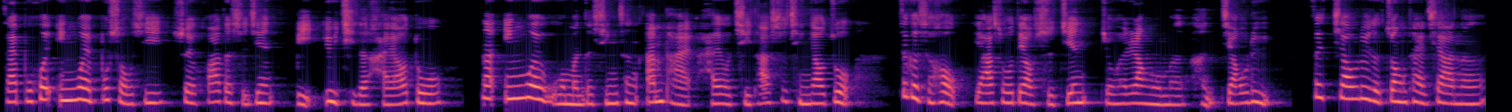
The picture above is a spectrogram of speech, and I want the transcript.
才不会因为不熟悉，所以花的时间比预期的还要多。那因为我们的行程安排还有其他事情要做。这个时候压缩掉时间，就会让我们很焦虑。在焦虑的状态下呢，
